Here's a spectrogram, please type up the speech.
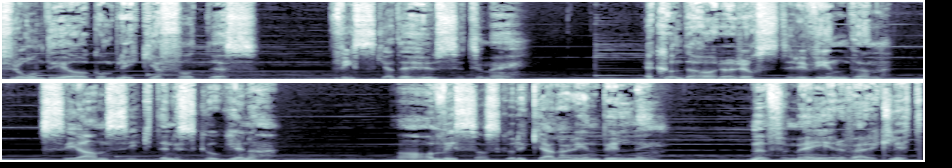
Från det ögonblick jag föddes viskade huset till mig. Jag kunde höra röster i vinden, se ansikten i skuggorna. Ja, vissa skulle kalla det inbildning, men för mig är det verkligt.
